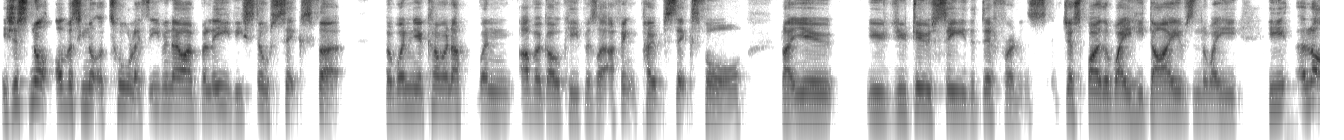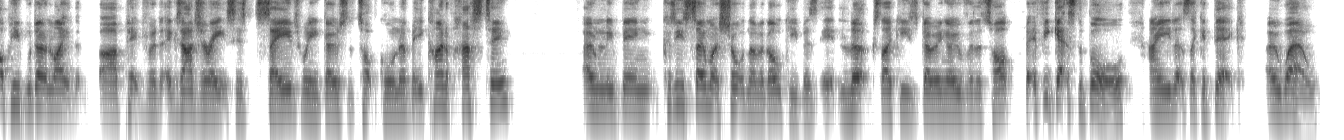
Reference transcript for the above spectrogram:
He's just not obviously not the tallest, even though I believe he's still six foot. But when you're coming up, when other goalkeepers like I think Pope's six four, like you you you do see the difference just by the way he dives and the way he he. A lot of people don't like that uh, Pickford exaggerates his saves when he goes to the top corner, but he kind of has to only being because he's so much shorter than other goalkeepers, it looks like he's going over the top. But if he gets the ball and he looks like a dick, oh well.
